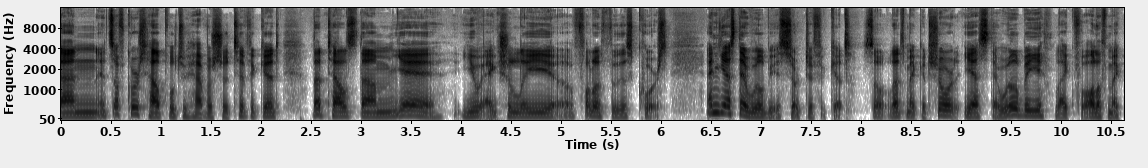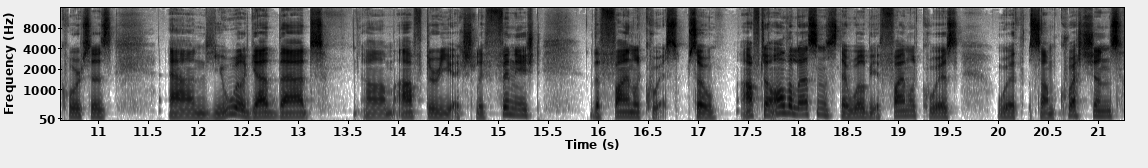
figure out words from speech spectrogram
then it's of course helpful to have a certificate that tells them, yeah, you actually uh, followed through this course. And yes, there will be a certificate. So let's make it short. Yes, there will be, like for all of my courses. And you will get that um, after you actually finished the final quiz. So after all the lessons, there will be a final quiz with some questions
